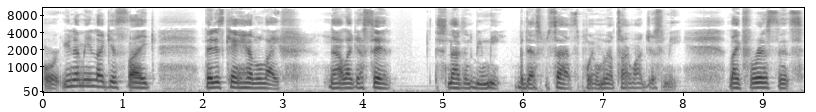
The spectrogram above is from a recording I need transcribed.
or you know what I mean. Like it's like they just can't handle life. Now, like I said, it's not going to be me, but that's besides the point. We're not talking about just me. Like for instance,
